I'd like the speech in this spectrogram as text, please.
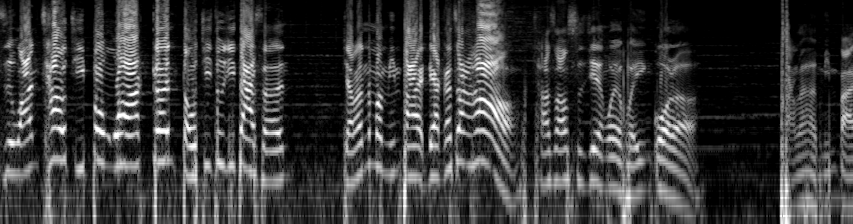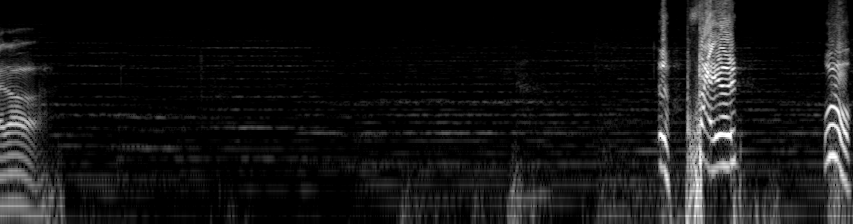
只玩超级蹦蛙跟抖鸡突击大神。讲的那么明白，两个账号叉烧事件我也回应过了，讲的很明白了。呃，塞恩，哦，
